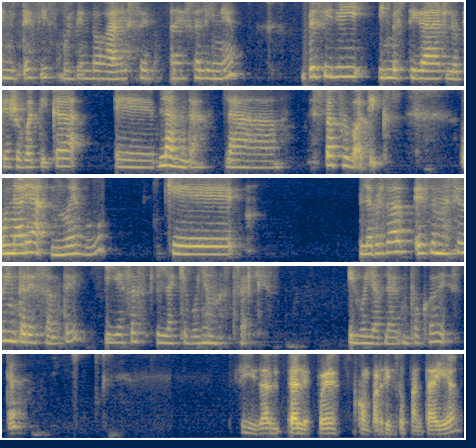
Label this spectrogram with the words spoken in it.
en mi tesis, volviendo a, ese, a esa línea, decidí investigar lo que es robótica eh, blanda, la soft robotics, un área nuevo que la verdad es demasiado interesante y esa es la que voy a mostrarles. Y voy a hablar un poco de esto. Sí, dale, puedes compartir tu pantalla,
